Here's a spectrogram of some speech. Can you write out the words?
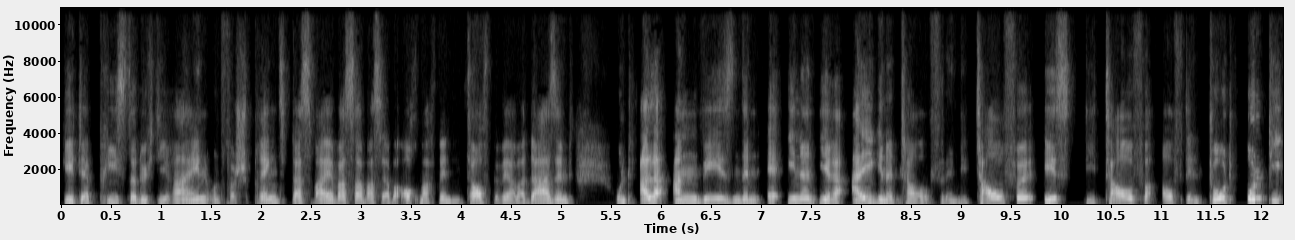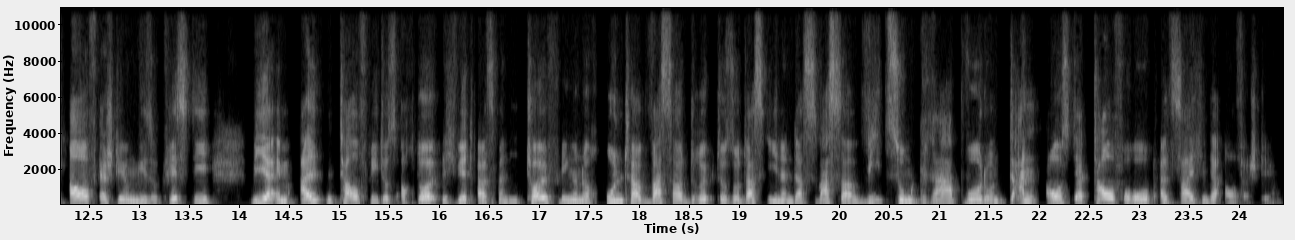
geht der Priester durch die Reihen und versprengt das Weihwasser, was er aber auch macht, wenn die Taufbewerber da sind. Und alle Anwesenden erinnern ihre eigene Taufe, denn die Taufe ist die Taufe auf den Tod und die Auferstehung Jesu Christi, wie ja im alten Taufritus auch deutlich wird, als man die Täuflinge noch unter Wasser drückte, sodass ihnen das Wasser wie zum Grab wurde und dann aus der Taufe hob als Zeichen der Auferstehung.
